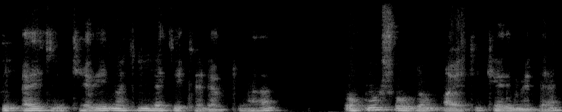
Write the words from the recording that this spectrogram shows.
fil ayet-i kerimeti leti televtuha okumuş olduğum ayet-i kerimede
